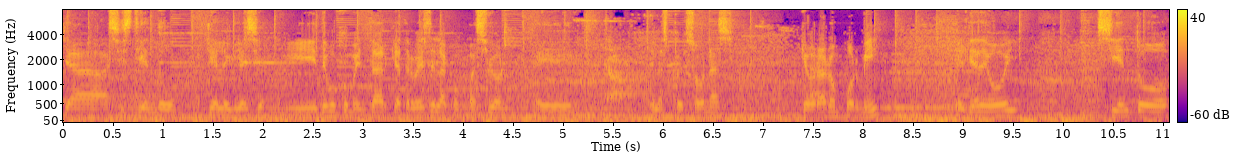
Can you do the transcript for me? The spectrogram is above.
ya asistiendo aquí a la iglesia y debo comentar que a través de la compasión eh, de las personas que oraron por mí, el día de hoy siento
